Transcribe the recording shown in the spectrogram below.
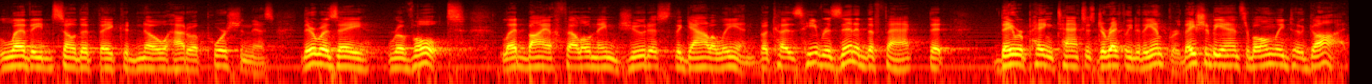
levied so that they could know how to apportion this. There was a revolt led by a fellow named Judas the Galilean because he resented the fact that they were paying taxes directly to the emperor. They should be answerable only to God.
